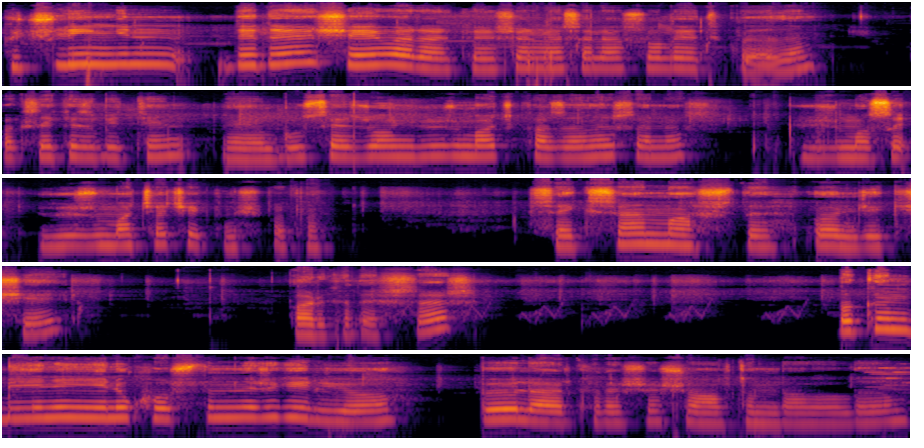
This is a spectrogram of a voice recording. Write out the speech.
Güçlü İngil'de de şey var arkadaşlar. Mesela solaya tıklayalım. Bak 8 bitin. e, bu sezon 100 maç kazanırsanız 100 masa 100 maça çekmiş bakın. 80 maçtı önceki şey. Arkadaşlar. Bakın birinin yeni kostümleri geliyor. Böyle arkadaşlar şu altında alalım.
